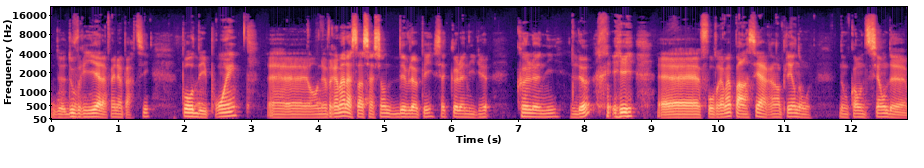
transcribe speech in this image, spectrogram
d'ouvriers à la fin de la partie pour des points. on a vraiment la sensation de développer cette colonie-là colonie-là. Et il euh, faut vraiment penser à remplir nos, conditions de,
